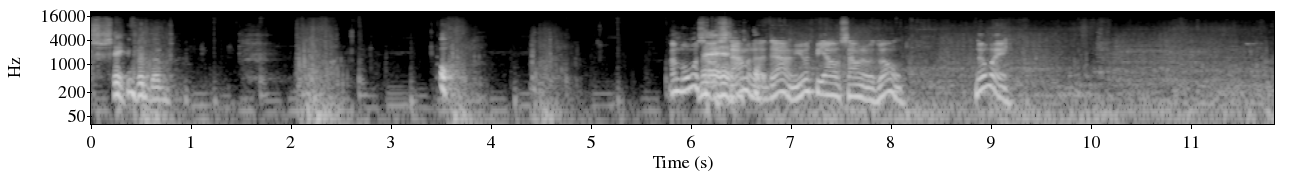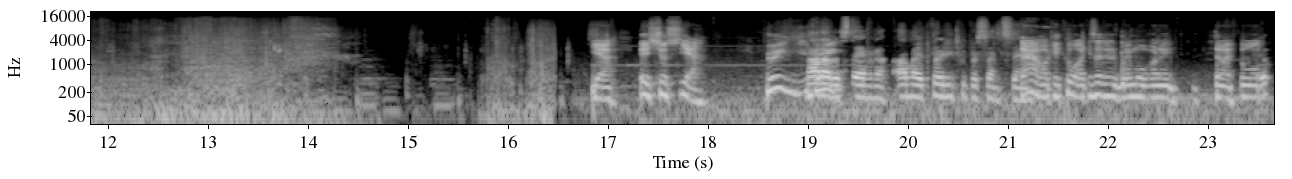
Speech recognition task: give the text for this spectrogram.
shaving them. Oh, I'm almost out of stamina. Damn, you must be out of stamina as well. No way. Yeah, it's just yeah. Not out of stamina. I'm at 32% stamina. Damn. Okay, cool. I guess I did way more running than I thought.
